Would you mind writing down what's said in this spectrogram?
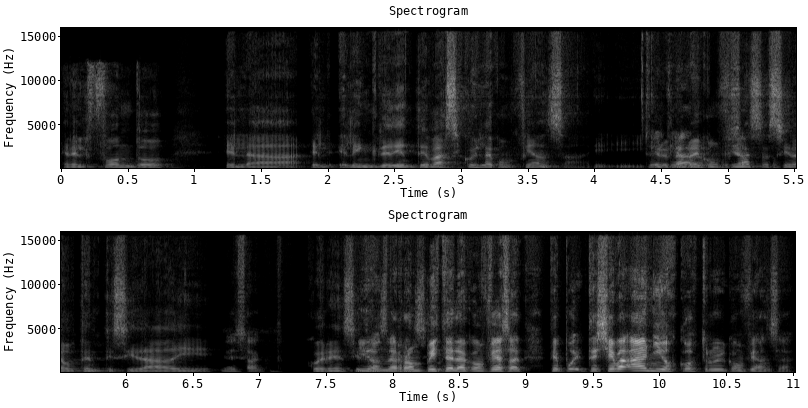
en el fondo, el, el, ingrediente básico es la confianza. Y, creo que no hay confianza sin autenticidad y, exacto y, donde rompiste la confianza, te, te, lleva años construir confianza.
